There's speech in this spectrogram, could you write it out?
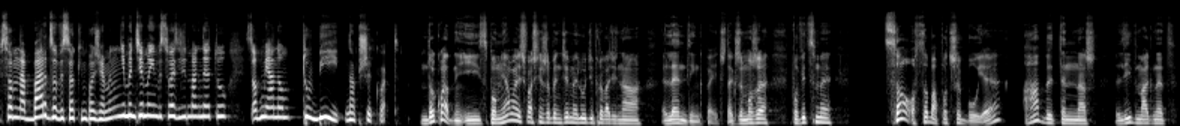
są na bardzo wysokim poziomie. No Nie będziemy im wysyłać magnetu z odmianą to be na przykład. Dokładnie. I wspomniałaś właśnie, że będziemy ludzi prowadzić na landing page. Także może powiedzmy, co osoba potrzebuje, aby ten nasz lead magnet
